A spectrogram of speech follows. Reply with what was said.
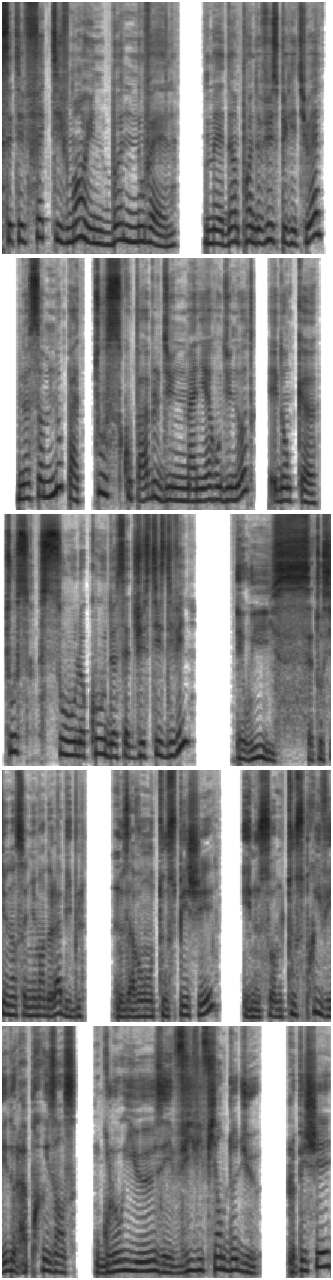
C'est effectivement une bonne nouvelle. Mais d'un point de vue spirituel, ne sommes-nous pas tous coupables d'une manière ou d'une autre, et donc euh, tous sous le coup de cette justice divine? Et oui, c'est aussi un enseignement de la Bible. Nous avons tous péché et nous sommes tous privés de la présence glorieuse et vivifiante de Dieu. Le péché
